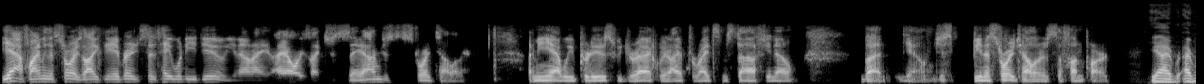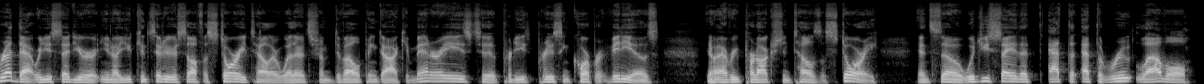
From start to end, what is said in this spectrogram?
yeah finding the stories. Like everybody says hey what do you do? You know and I, I always like to say i'm just a storyteller. I mean yeah we produce we direct we I have to write some stuff you know? But you know just being a storyteller is the fun part Yeah, I, I read that where you said you're, you know, you consider yourself a storyteller, whether it's from developing documentaries to produce, producing corporate videos. You know, every production tells a story. And so, would you say that at the at the root level,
